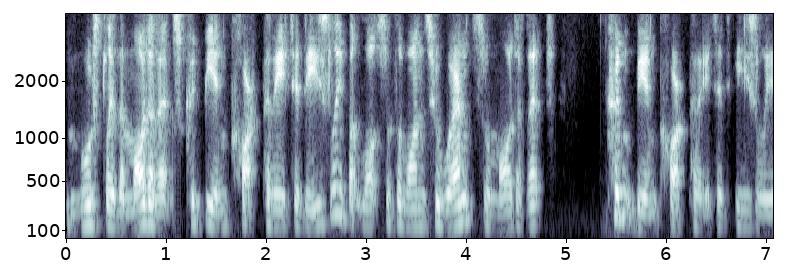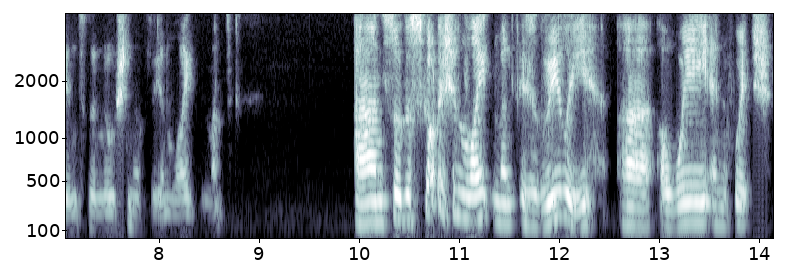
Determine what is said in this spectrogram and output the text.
mostly the moderates could be incorporated easily, but lots of the ones who weren't so moderate couldn't be incorporated easily into the notion of the Enlightenment. And so the Scottish Enlightenment is really uh, a way in which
